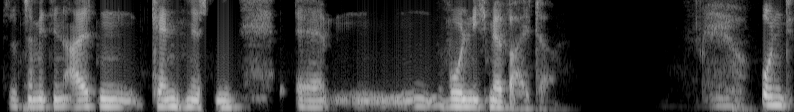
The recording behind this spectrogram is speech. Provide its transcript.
sozusagen mit den alten Kenntnissen äh, wohl nicht mehr weiter. Und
